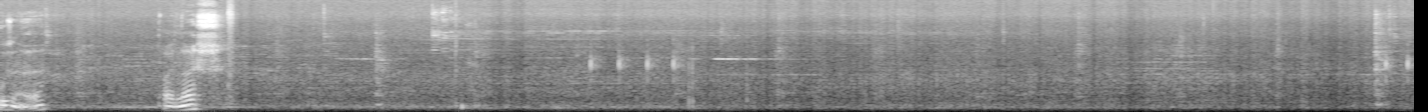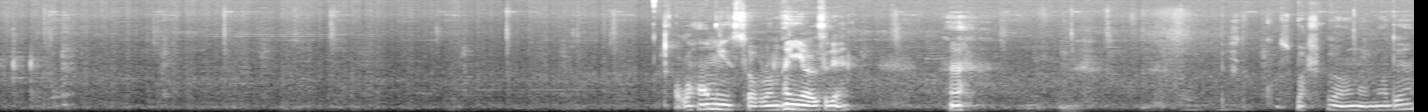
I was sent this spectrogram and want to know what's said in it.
Dokuz ne? Paylaş. Allah hamı Instagram'dan yazır ya. Heh. 5, başka alan olmadı.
